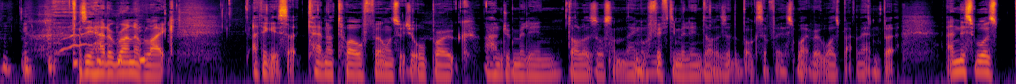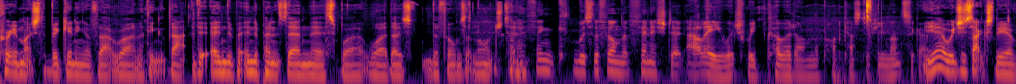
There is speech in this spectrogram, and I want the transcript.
because he had a run of like I think it's like 10 or 12 films which all broke $100 million or something, mm-hmm. or $50 million at the box office, whatever it was back then. But And this was pretty much the beginning of that run. I think that the Independence Day and this were, were those the films that launched it. I think was the film that finished it, Ali, which we covered on the podcast a few months ago. Yeah, which is actually a,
